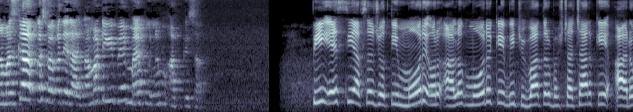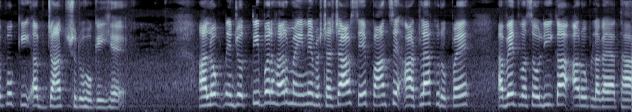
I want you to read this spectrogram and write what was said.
नमस्कार, आपका स्वागत है राजनामा टीवी पे। मैं पूनम आपके साथ। पीएससी अफसर ज्योति मौर्य और आलोक मौर्य के बीच विवाद और भ्रष्टाचार के आरोपों की अब जाँच शुरू हो गई है। आलोक ने ज्योति पर हर महीने भ्रष्टाचार से पाँच से आठ लाख रुपए अवैध वसूली का आरोप लगाया था।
